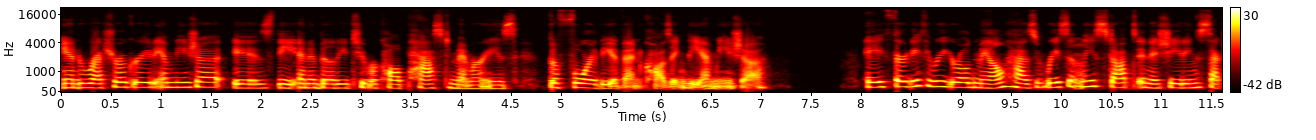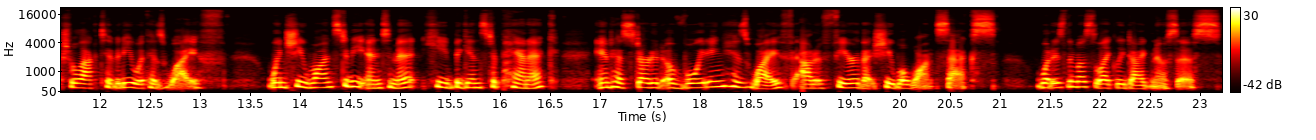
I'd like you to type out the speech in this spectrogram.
and retrograde amnesia is the inability to recall past memories before the event causing the amnesia. A 33 year old male has recently stopped initiating sexual activity with his wife. When she wants to be intimate, he begins to panic and has started avoiding his wife out of fear that she will want sex. What is the most likely diagnosis?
